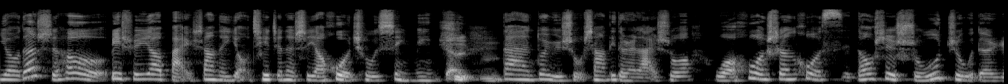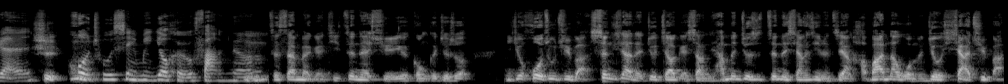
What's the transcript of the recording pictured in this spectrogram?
有的时候，必须要摆上的勇气，真的是要豁出性命的。是，嗯。但对于属上帝的人来说，我或生或死都是属主的人。是，豁出性命又何妨呢？嗯，这三百个人其实正在学一个功课，就是说，你就豁出去吧，剩下的就交给上帝。他们就是真的相信了这样，好吧？那我们就下去吧。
